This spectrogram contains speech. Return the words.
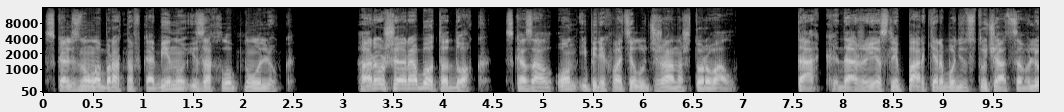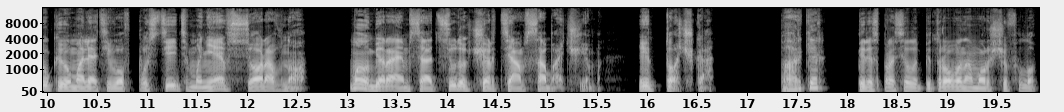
скользнул обратно в кабину и захлопнул люк. «Хорошая работа, док», — сказал он и перехватил у Джана штурвал. «Так, даже если Паркер будет стучаться в люк и умолять его впустить, мне все равно. Мы убираемся отсюда к чертям собачьим. И точка». «Паркер?» — переспросила Петрова, наморщив лоб.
